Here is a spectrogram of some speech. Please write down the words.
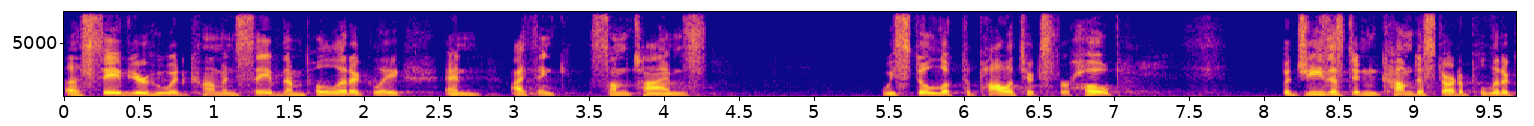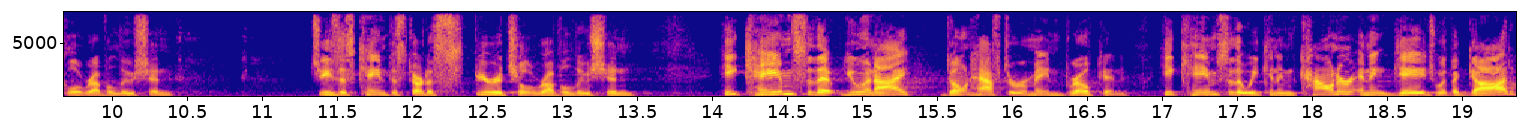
a Savior who would come and save them politically. And I think sometimes we still look to politics for hope. But Jesus didn't come to start a political revolution, Jesus came to start a spiritual revolution. He came so that you and I don't have to remain broken. He came so that we can encounter and engage with a God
